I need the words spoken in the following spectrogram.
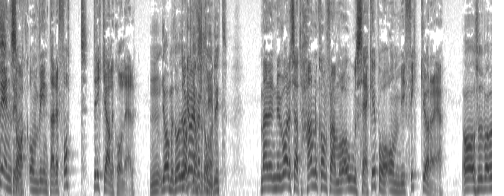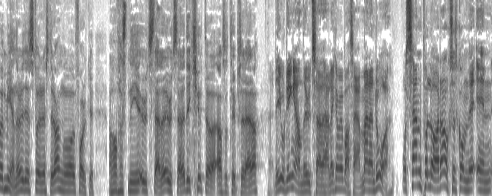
en trevligt. sak om vi inte hade fått dricka alkohol där. Mm, ja men då hade det varit ganska förstå. tydligt. Men nu var det så att han kom fram och var osäker på om vi fick göra det. Ja, och så vad menar du? Det står en restaurang och folk, ja fast ni är utställare, utställare dricker ju inte alltså typ sådär. Nej, Det gjorde inga andra utsäde heller kan vi bara säga, men ändå. Och sen på lördagen också så kom det en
